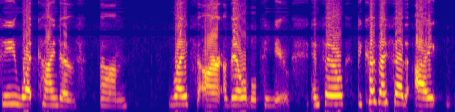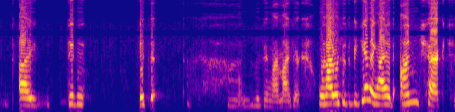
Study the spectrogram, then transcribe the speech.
see what kind of um, rights are available to you. And so because I said I I didn't it's I'm losing my mind here. When I was at the beginning, I had unchecked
